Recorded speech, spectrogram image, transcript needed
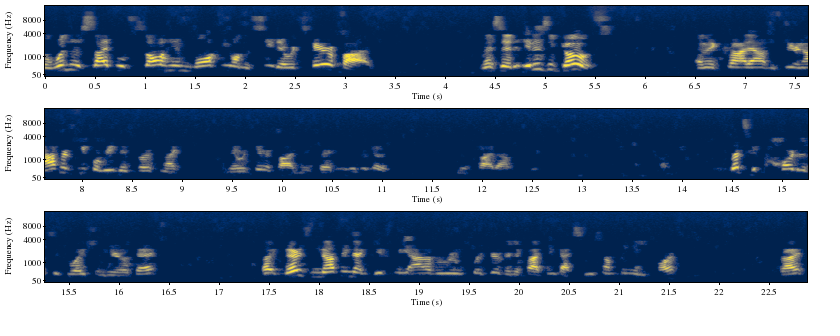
But when the disciples saw him walking on the sea, they were terrified. And they said, It is a ghost. And they cried out in fear. And I've heard people read this verse and like they were terrified they said, It they cried out. Let's get the heart of the situation here, okay? Like there's nothing that gets me out of a room quicker than if I think I see something in the. Right?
